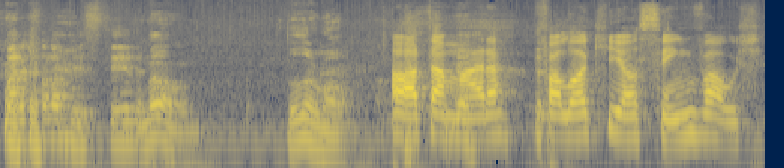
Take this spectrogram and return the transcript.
Para de falar besteira. Não, tô normal. Ó, a Tamara falou aqui, ó, sem voucher.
